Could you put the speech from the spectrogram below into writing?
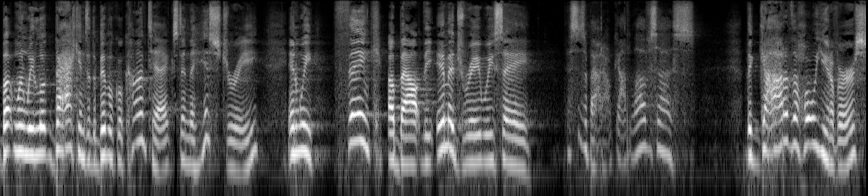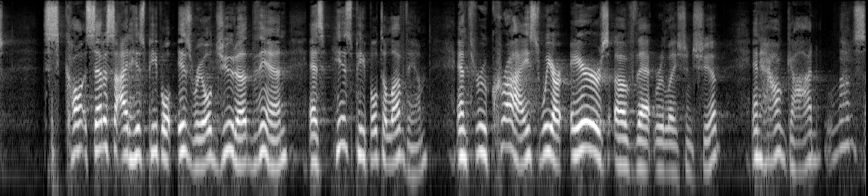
But when we look back into the biblical context and the history, and we think about the imagery, we say, this is about how God loves us. The God of the whole universe set aside his people, Israel, Judah, then as his people to love them. And through Christ, we are heirs of that relationship and how God loves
